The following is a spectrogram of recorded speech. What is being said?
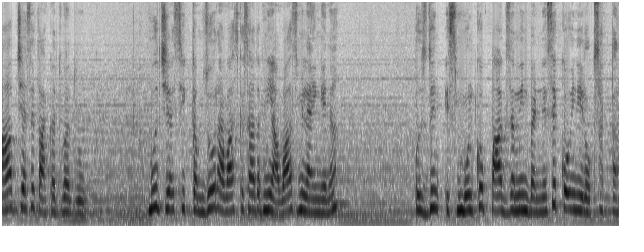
आप जैसे ताकतवर लोग मुझ जैसी कमज़ोर आवाज़ के साथ अपनी आवाज़ मिलाएँगे ना, उस दिन इस मुल्क को पाक ज़मीन बनने से कोई नहीं रोक सकता।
